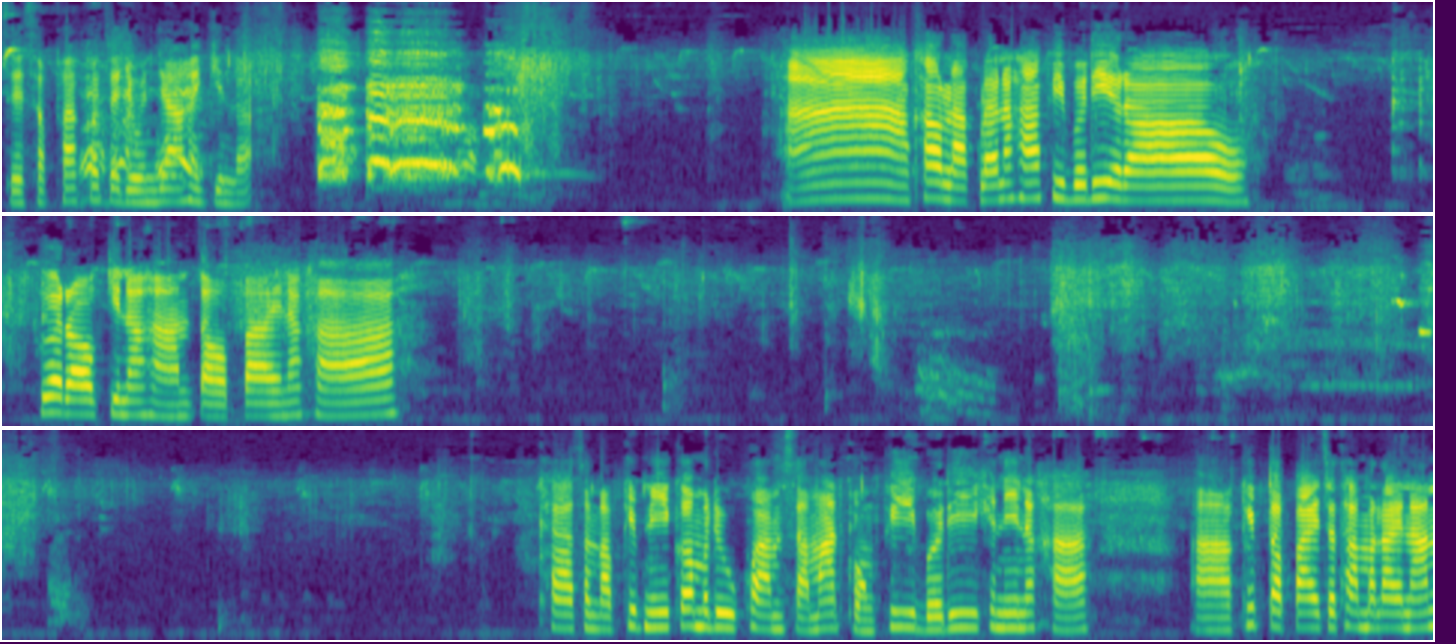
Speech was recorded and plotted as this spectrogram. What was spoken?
แต่สักพักก็จะโยนหญ้าให้กินละอ่า เข้าหลักแล้วนะคะพี่เบอร์ดี้เรา เพื่อเรากินอาหารต่อไปนะคะ ค่ะสำหรับคลิปนี้ก็มาดูความสามารถของพี่เบอร์ดี้แค่นี้นะคะคลิปต่อไปจะทำอะไรนั้น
